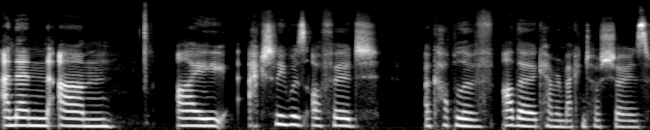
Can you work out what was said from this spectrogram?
And then um, I actually was offered a couple of other Cameron Mackintosh shows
